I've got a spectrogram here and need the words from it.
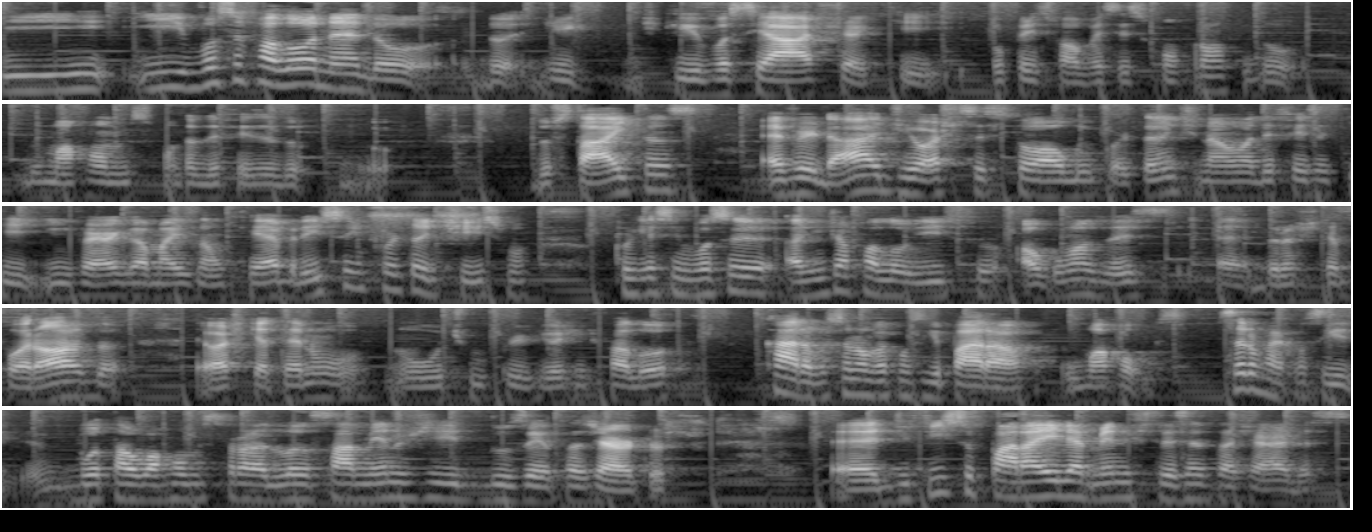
E, e você falou, né, do, do de, de, que você acha que o principal vai ser esse confronto do, do Mahomes contra a defesa do, do, dos Titans. É verdade, eu acho que você citou algo importante, né? Uma defesa que enverga, mas não quebra. Isso é importantíssimo, porque assim, você. A gente já falou isso algumas vezes é, durante a temporada. Eu acho que até no, no último preview a gente falou cara, você não vai conseguir parar o Mahomes. Você não vai conseguir botar o Mahomes para lançar menos de 200 jardas. É difícil parar ele a menos de 300 jardas.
